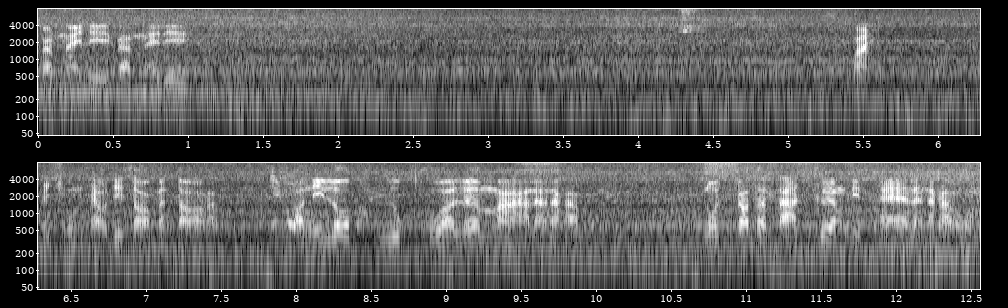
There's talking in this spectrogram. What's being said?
แบบไหนดีแบบไหนดี ไป ไปชมแถวที่สองกันต่อครับ ตอนนี้ลูกลูกทัวร์เริ่มมาแล้วนะครับ รถก็สตาร์ทเครื่องติดแอร์แล้วนะครับผม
